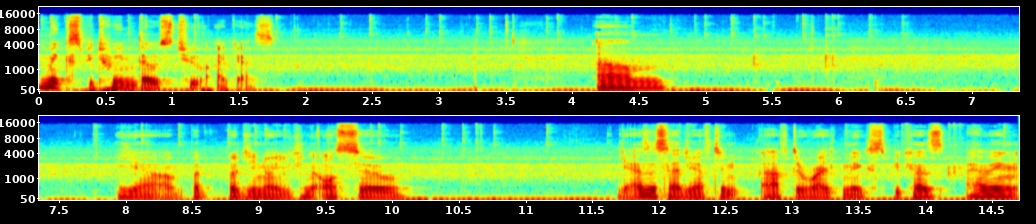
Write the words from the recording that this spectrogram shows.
mix between those two I guess. Um, yeah but but you know you can also yeah as I said you have to have the right mix because having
